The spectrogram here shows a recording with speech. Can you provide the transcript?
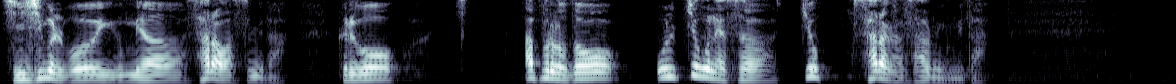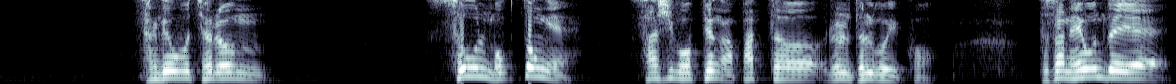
진심을 보이며 살아왔습니다. 그리고 앞으로도 울주군에서 쭉 살아갈 사람입니다. 상대 후보처럼 서울 목동에 45평 아파트를 들고 있고 부산 해운대에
